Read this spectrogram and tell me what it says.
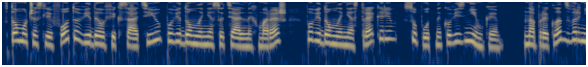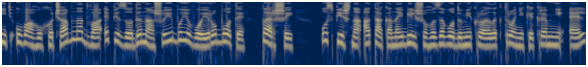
в тому числі фото, відеофіксацію, повідомлення соціальних мереж, повідомлення з трекерів, супутникові знімки. Наприклад, зверніть увагу хоча б на два епізоди нашої бойової роботи. Перший Успішна атака найбільшого заводу мікроелектроніки Кремні Ель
